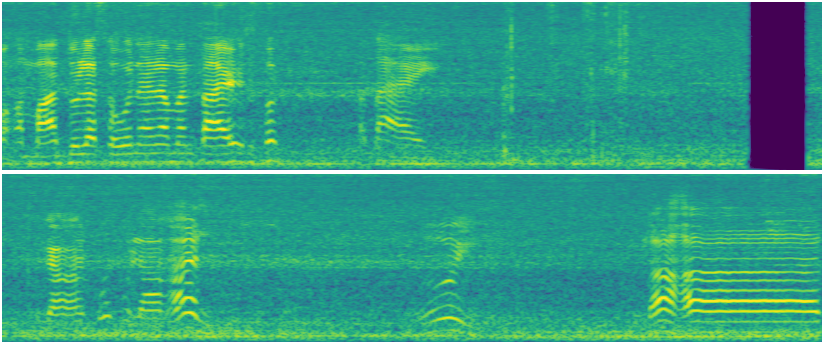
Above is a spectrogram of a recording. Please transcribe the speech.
Baka madulas ho na naman tayo doon. Patay. Kulahan po, kulahan. Uy. Kulahan.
